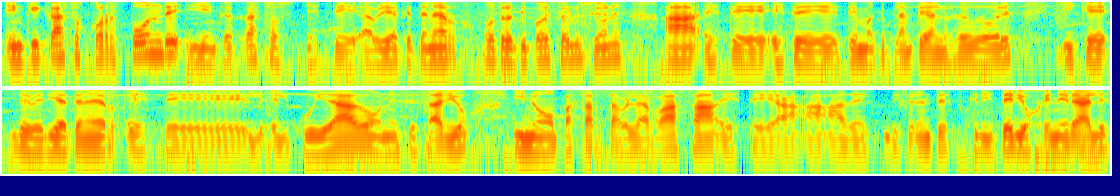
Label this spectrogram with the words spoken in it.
en qué casos corresponde y en qué casos este, habría que tener otro tipo de soluciones a este, este tema que plantean los deudores y que debería tener este, el, cuidado necesario y no pasar tabla rasa a, diferentes criterios criterios generales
